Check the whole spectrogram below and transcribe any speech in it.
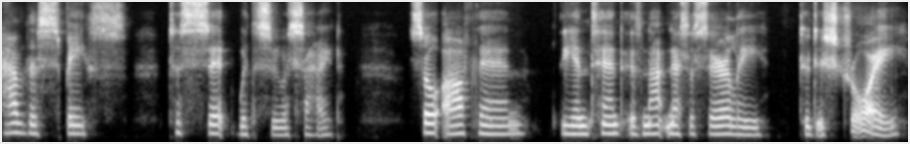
have the space to sit with suicide. So often, the intent is not necessarily to destroy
